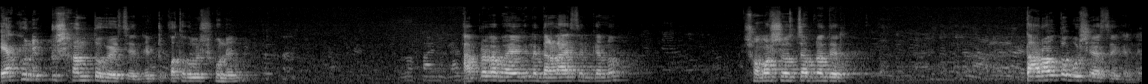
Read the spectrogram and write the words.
এখন একটু শান্ত হয়েছেন, একটু কথাগুলো শুনেন। আপনারা ভাই এখানে দাঁড়ায় আছেন কেন? সমস্যা হচ্ছে আপনাদের? তারাও তো বসে আছে এখানে।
